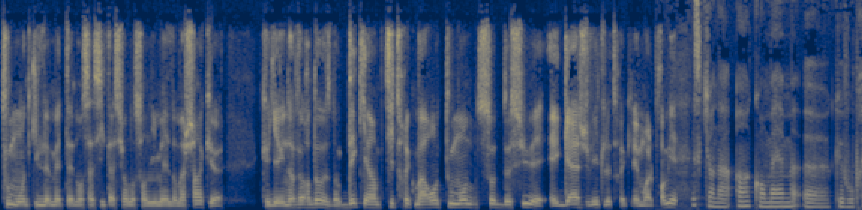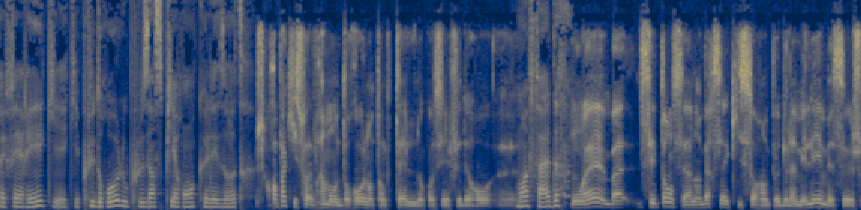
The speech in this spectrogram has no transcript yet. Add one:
tout le monde qui le mettait dans sa citation, dans son email, dans machin, que qu'il y a une overdose. Donc dès qu'il y a un petit truc marrant, tout le monde saute dessus et, et gâche vite le truc. Et moi le premier. Est-ce qu'il y en a un quand même euh, que vous préférez, qui est, qui est plus drôle ou plus inspirant que les autres? Je crois pas qu'il soit vraiment drôle en tant que tel, nos conseillers fédéraux. Euh... Moins fade. Ouais, bah ces temps, c'est Alain Berset qui sort un peu de la mêlée, mais je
